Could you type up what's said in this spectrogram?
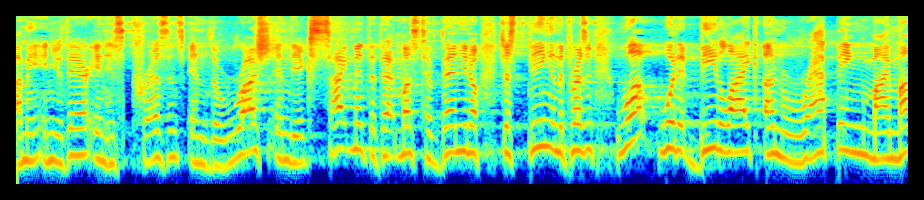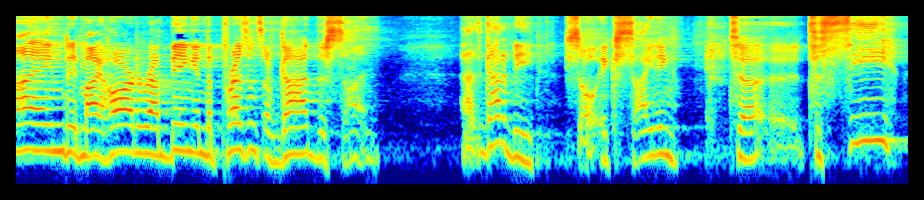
I mean, and you're there in his presence and the rush and the excitement that that must have been, you know, just being in the presence. What would it be like unwrapping my mind and my heart around being in the presence of God the Son? That's got to be so exciting to, uh, to see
